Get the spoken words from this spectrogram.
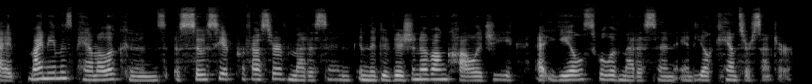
Hi, my name is Pamela Kunz, Associate Professor of Medicine in the Division of Oncology at Yale School of Medicine and Yale Cancer Center.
